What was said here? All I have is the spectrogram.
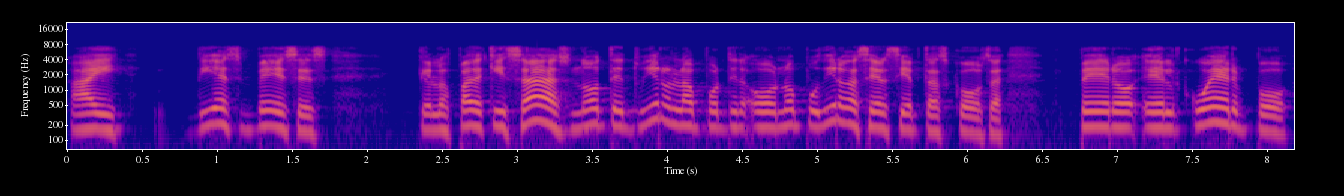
Hay diez veces que los padres quizás no tuvieron la oportunidad o no pudieron hacer ciertas cosas, pero el cuerpo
